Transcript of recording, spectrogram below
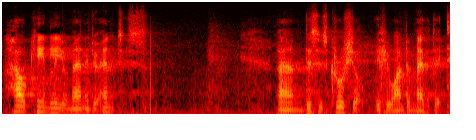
how keenly you manage your energies. And this is crucial if you want to meditate.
